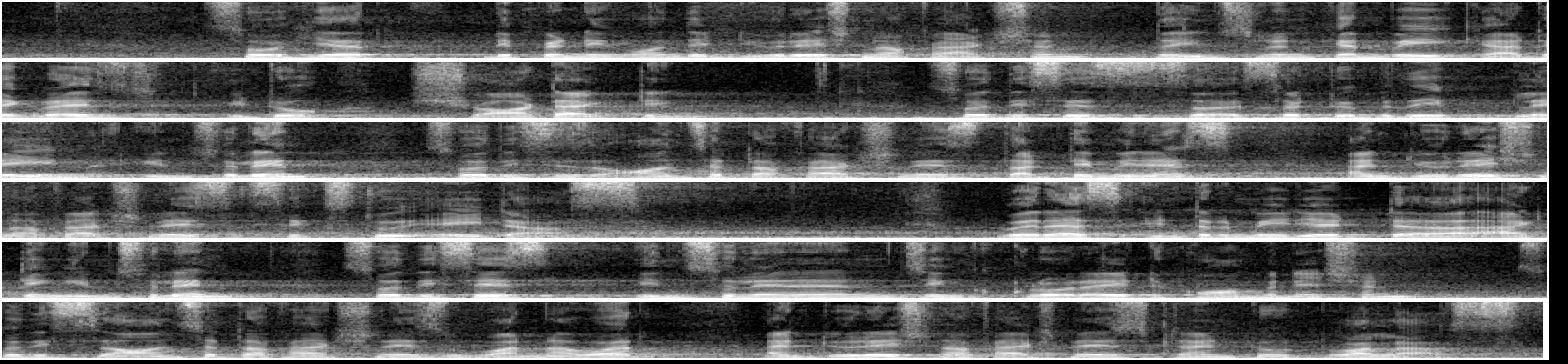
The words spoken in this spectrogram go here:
So, here depending on the duration of action the insulin can be categorized into short acting. So, this is uh, said to be the plain insulin. So, this is onset of action is 30 minutes and duration of action is 6 to 8 hours. Whereas, intermediate uh, acting insulin, so this is insulin and zinc chloride combination. So, this onset of action is 1 hour and duration of action is 10 to 12 hours.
